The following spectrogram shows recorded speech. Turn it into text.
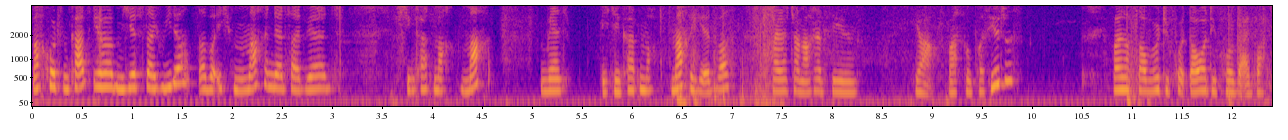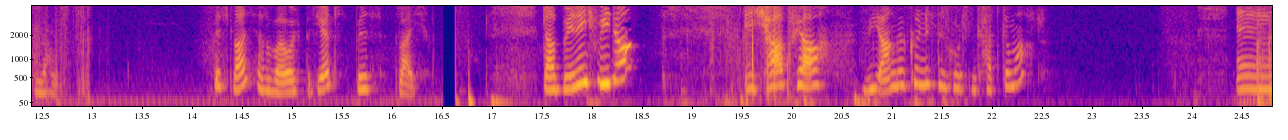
Mach kurz einen Cut. Ihr hört mich jetzt gleich wieder, aber ich mache in der Zeit, während ich den Cut mache, mach, während ich den Cut mache, mache ich etwas. Werde ich danach erzählen, ja, was so passiert ist. Weil das dauert die, dauert die Folge einfach zu lang. Bis gleich, also bei euch bis jetzt. Bis gleich. Da bin ich wieder. Ich habe ja, wie angekündigt, einen kurzen Cut gemacht. Äh,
